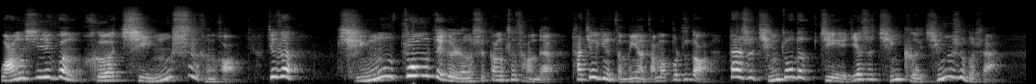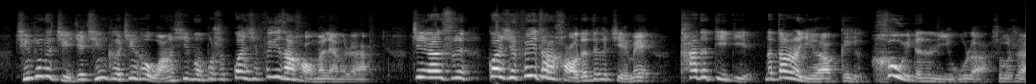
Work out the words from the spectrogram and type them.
王熙凤和秦氏很好，就是。秦钟这个人是刚出场的，他究竟怎么样，咱们不知道。但是秦钟的姐姐是秦可卿，是不是？秦钟的姐姐秦可卿和王熙凤不是关系非常好吗？两个人，既然是关系非常好的这个姐妹，她的弟弟那当然也要给厚一点的礼物了，是不是？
